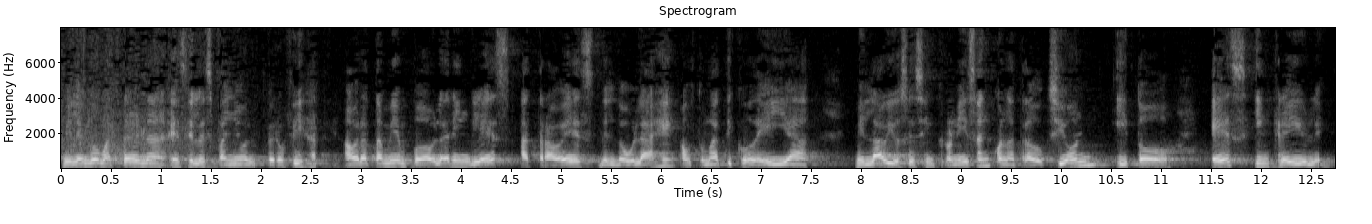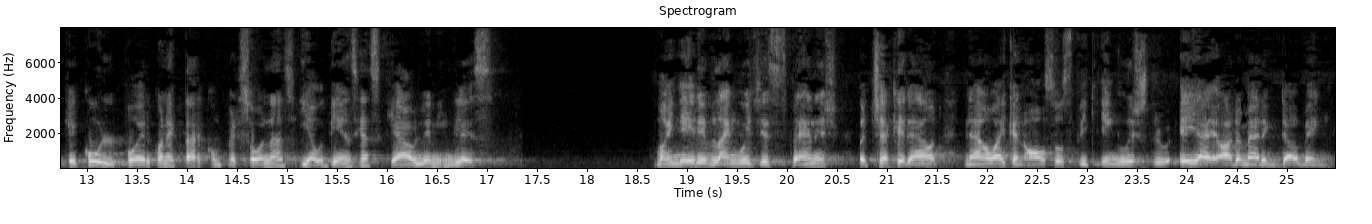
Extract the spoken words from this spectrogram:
Mi lengua materna es el español, pero fíjate, ahora también puedo hablar inglés a través del doblaje automático de IA. Mis labios se sincronizan con la traducción y todo. Es increíble. Qué cool poder conectar con personas y audiencias que hablen inglés. My native language is Spanish, but check it out. Now I can also speak English through AI automatic dubbing.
